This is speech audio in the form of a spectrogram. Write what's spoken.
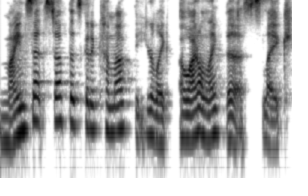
mindset stuff that's going to come up that you're like, oh, I don't like this. Like,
